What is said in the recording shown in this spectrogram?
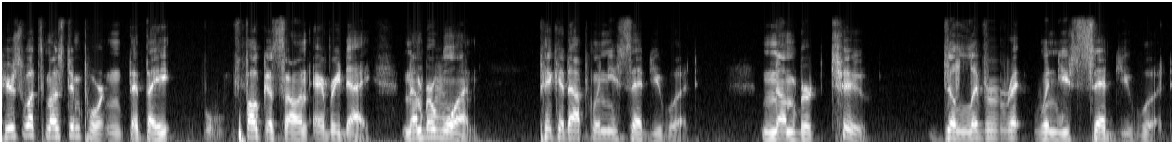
here's what's most important that they focus on every day. Number one, pick it up when you said you would. Number two, deliver it when you said you would.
